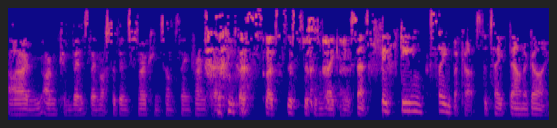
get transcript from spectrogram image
I'm I'm convinced they must have been smoking something. Frankly, that's, that's, this just doesn't make any sense. Fifteen saber cuts to take down a guy.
